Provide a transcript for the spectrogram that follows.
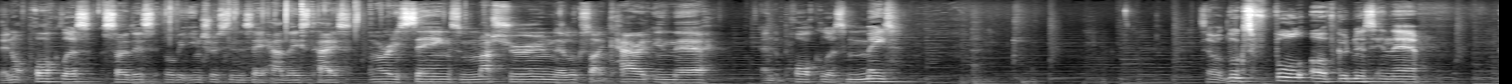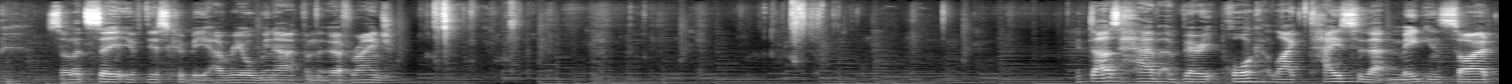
They're not porkless, so this will be interesting to see how these taste. I'm already seeing some mushroom, there looks like carrot in there, and the porkless meat. So it looks full of goodness in there. So let's see if this could be a real winner from the Earth range. Does have a very pork-like taste to that meat inside.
